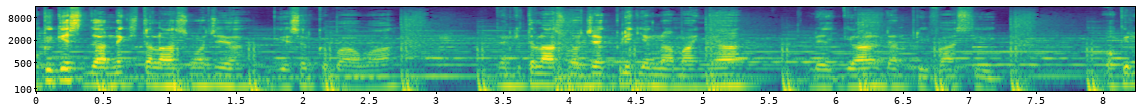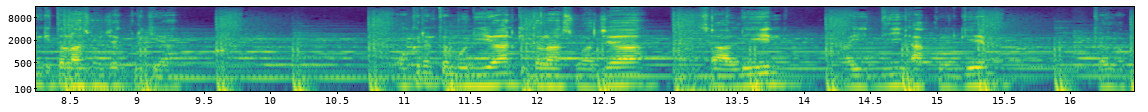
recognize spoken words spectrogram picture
Oke guys, dan next kita langsung aja ya geser ke bawah dan kita langsung aja klik yang namanya legal dan privasi. Oke dan kita langsung aja klik ya. Oke dan kemudian kita langsung aja salin ID akun game Call of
